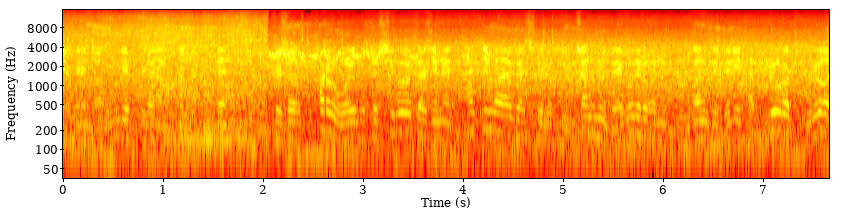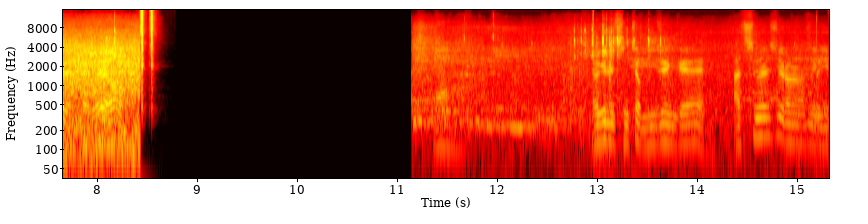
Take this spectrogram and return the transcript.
여기는 영국에 풀려난 그런 날인데 그래서 8월 5일부터 15일까지는 타지마을 같이 이렇게 입장료 내고 들어가는 관광지들이 다 무료로 무료가 된다고요. 여기는 진짜 문제인 게 아침 일찍 일어나서 이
